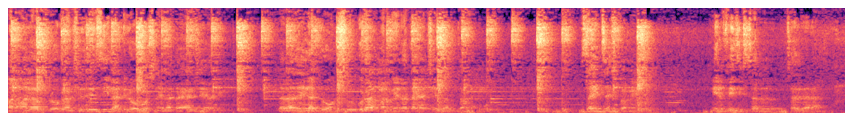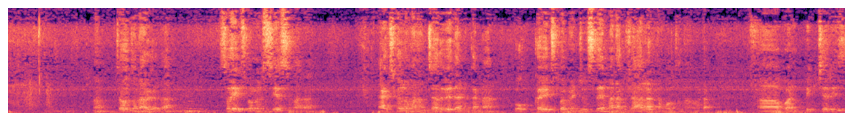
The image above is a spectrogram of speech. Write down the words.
మనం అలా ప్రోగ్రామ్స్ చేసి ఇలాంటి రోబోట్స్ని ఎలా తయారు చేయాలి? తర్వాత ఇలా డ్రోన్స్ కూడా మనం ఎలా తయారు చేయగలుగుతాం? సైన్స్ ఎక్స్పెరిమెంట్ మీరు ఫిజిక్స్ చదువు చదివారా? చదువుతున్నారు కదా? సో ఎక్స్పెరిమెంట్స్ చేస్తున్నారా? యాక్చువల్గా మనం చదివేదానికన్నా ఒక్క ఎక్స్పెరిమెంట్ చూస్తే మనకు చాలా అర్థమవుతుంది అనమాట one picture is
